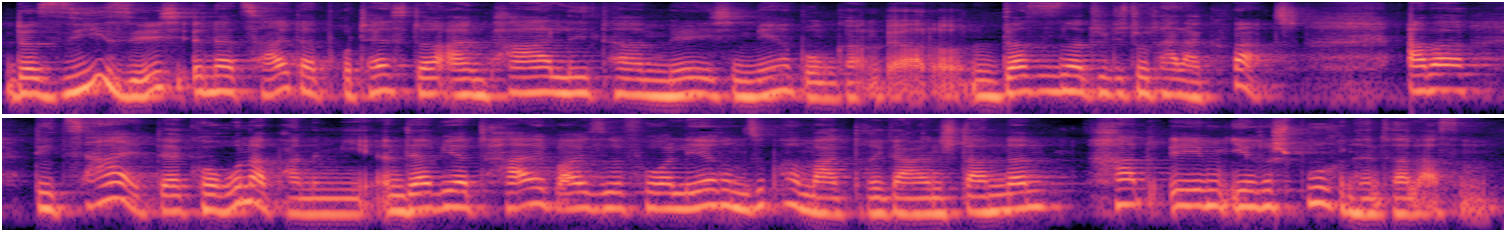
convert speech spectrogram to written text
dass sie sich in der Zeit der Proteste ein paar Liter Milch mehr bunkern werde. Das ist natürlich totaler Quatsch. Aber die Zeit der Corona-Pandemie, in der wir teilweise vor leeren Supermarktregalen standen, hat eben ihre Spuren hinterlassen.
